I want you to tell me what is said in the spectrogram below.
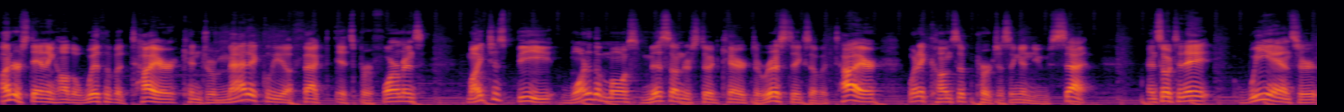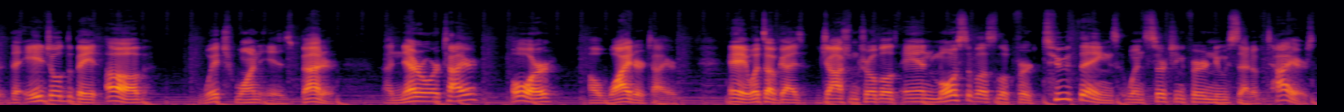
Understanding how the width of a tire can dramatically affect its performance might just be one of the most misunderstood characteristics of a tire when it comes to purchasing a new set. And so today, we answer the age-old debate of which one is better, a narrower tire or a wider tire. Hey, what's up guys? Josh from TrailBuilt, and most of us look for two things when searching for a new set of tires.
